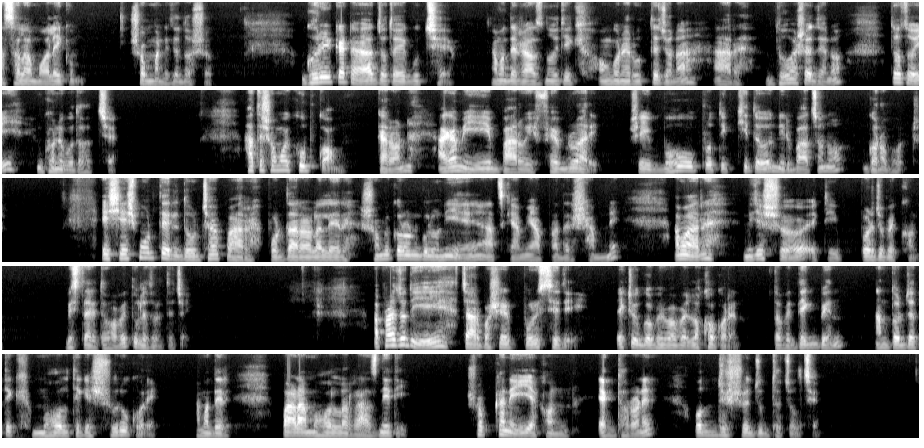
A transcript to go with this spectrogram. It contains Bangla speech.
আসসালামু আলাইকুম, সম্মানিত দর্শক। ঘড়ির কাঁটা যত এগুচ্ছে, আমাদের রাজনৈতিক অঙ্গনের উত্তেজনা আর ধোঁয়াশা যেন ততই ঘনীভূত হচ্ছে। হাতে সময় খুব কম, কারণ আগামী বারোই ফেব্রুয়ারি সেই বহু প্রতীক্ষিত নির্বাচন ও গণভোট। এই শেষ মুহূর্তের দৌড়ঝাঁপ আর পর্দার আড়ালের সমীকরণগুলো নিয়ে আজকে আমি আপনাদের সামনে আমার নিজস্ব একটি পর্যবেক্ষণ বিস্তারিতভাবে তুলে ধরতে চাই। আপনারা যদি চারপাশের পরিস্থিতি একটু গভীরভাবে লক্ষ্য করেন, তবে দেখবেন আন্তর্জাতিক মহল থেকে শুরু করে আমাদের পাড়া মহল্লার রাজনীতি সবখানেই এখন এক ধরনের অদৃশ্য যুদ্ধ চলছে।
